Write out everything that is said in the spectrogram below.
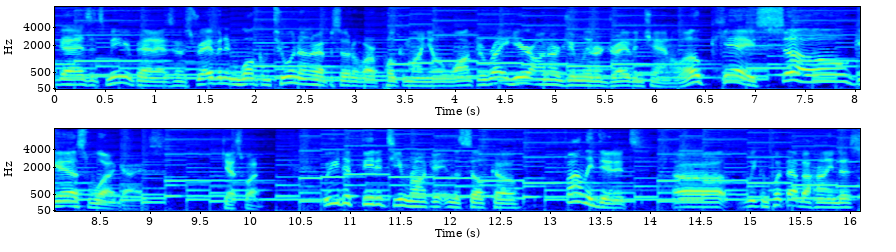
up, guys? It's me, your badass host Draven, and welcome to another episode of our Pokemon Yellow walkthrough right here on our Gym Leader Draven channel. Okay, so guess what, guys? Guess what? We defeated Team Rocket in the Silph Co. Finally did it. Uh, we can put that behind us,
